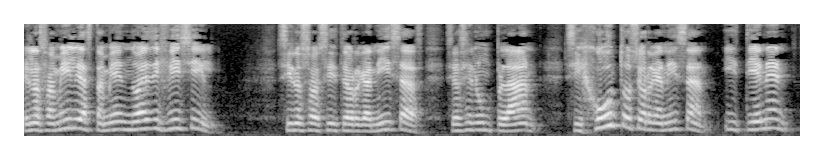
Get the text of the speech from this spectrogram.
En las familias también no es difícil. Si, si te organizas, si hacen un plan, si juntos se organizan y tienen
